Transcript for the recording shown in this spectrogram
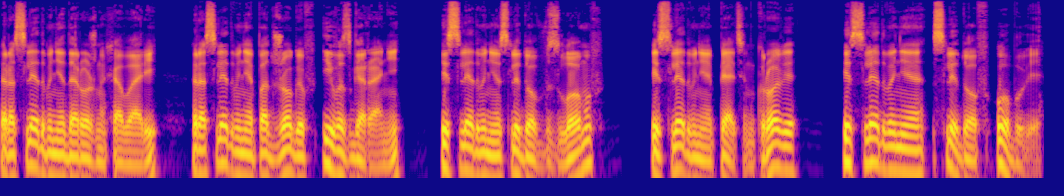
расследование дорожных аварий, расследование поджогов и возгораний, исследование следов взломов, исследование пятен крови, исследование следов обуви.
